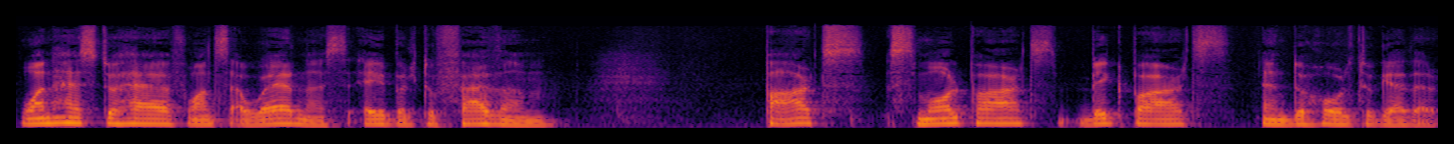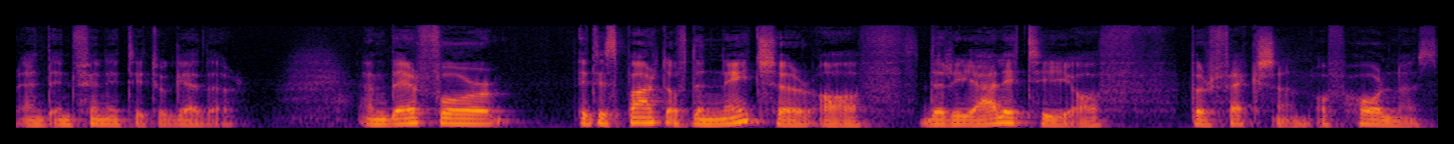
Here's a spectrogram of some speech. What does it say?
one has to have one's awareness able to fathom parts, small parts, big parts, and the whole together and infinity together. And therefore, it is part of the nature of the reality of perfection, of wholeness,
